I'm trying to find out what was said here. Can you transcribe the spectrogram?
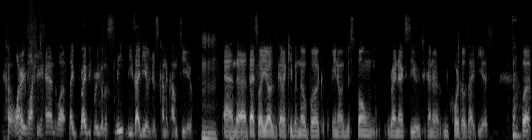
while you're washing your hands while, like right before you go to sleep these ideas just kind of come to you Mhm. and uh, that's why you always got to keep a notebook you know just phone right next to you to kind of record those ideas Yeah. but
